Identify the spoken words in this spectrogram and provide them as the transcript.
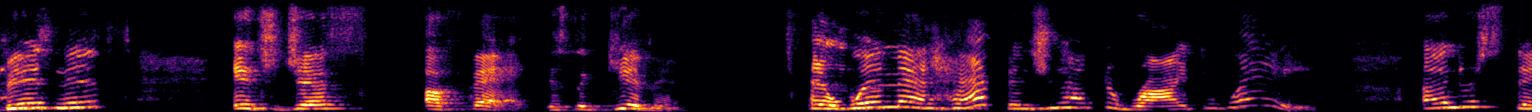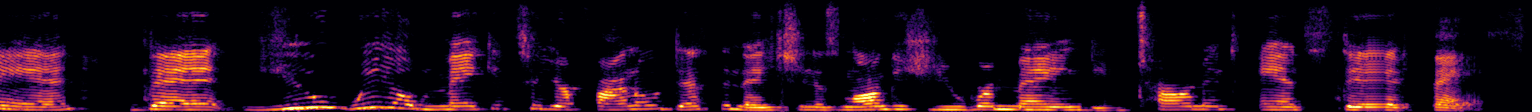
business. It's just a fact, it's a given. And when that happens, you have to ride the wave. Understand that you will make it to your final destination as long as you remain determined and steadfast.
